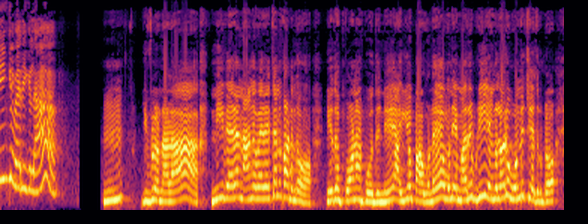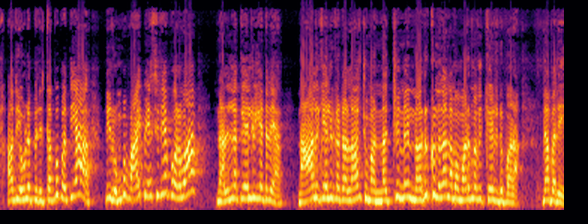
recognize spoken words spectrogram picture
நீங்க வரீங்களா ம்? இவ்வளவு நாளா? நீ வேற நாங்க வேற தானே கடந்தோம்? ஏதோ போனா போதுன்னு. ஐயோ பாவனே உன்னை மறுபடியும் எங்களோட ஒண்ணு சேர்த்துக்கிட்டோம். அது எவ்வளவு பெரிய தப்பு பத்தியா? நீ ரொம்ப வாய் பேசிட்டே போறவா? நல்ல கேள்வி கேட்டதா நாலு கேள்வி கேட்டாலும் சும்மா நச்சுன்னு நறுக்குன்னு தான் நம்ம மருமக கேட்டுட்டு போறா. இந்த பாரு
